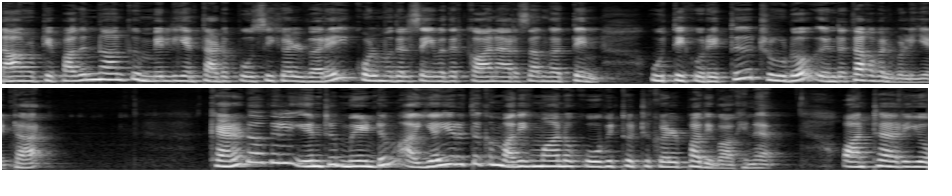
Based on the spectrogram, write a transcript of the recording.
நானூற்றி பதினான்கு மில்லியன் தடுப்பூசிகள் வரை கொள்முதல் செய்வதற்கான அரசாங்கத்தின் உத்தி குறித்து ட்ரூடோ இன்று தகவல் வெளியிட்டார். கனடாவில் இன்று மீண்டும் ஐயாயிரத்துக்கும் அதிகமான கோவிட் தொற்றுகள் பதிவாகின. ஆன்டாரியோ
